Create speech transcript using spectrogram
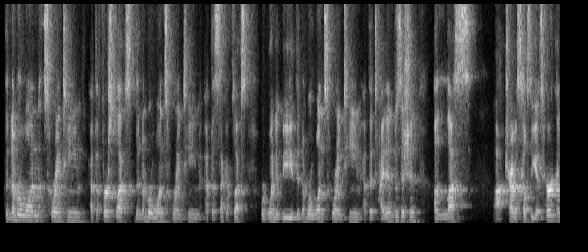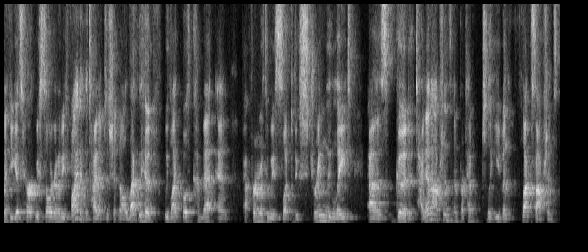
the number one scoring team at the first flex, the number one scoring team at the second flex. We're going to be the number one scoring team at the tight end position, unless uh, Travis Kelce gets hurt. And if he gets hurt, we still are going to be fine at the tight end position. In all likelihood, we like both Kmet and Pat Freiermuth, who we selected extremely late as good tight end options and potentially even flex options.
